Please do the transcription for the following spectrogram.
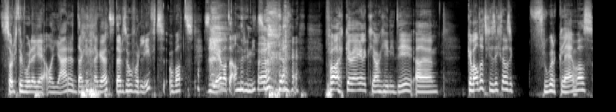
zorgt ervoor dat jij al jaren, dag in dag uit, daar zo voor leeft? Wat zie jij wat de anderen niet zien? Ik heb eigenlijk ja, geen idee. Ehm, ik heb altijd gezegd als ik vroeger klein was,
